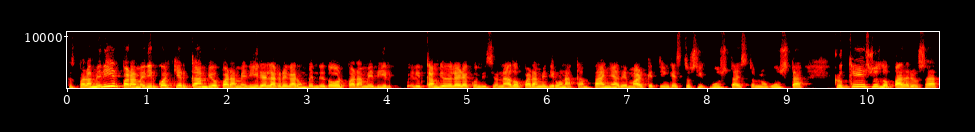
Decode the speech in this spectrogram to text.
pues, para medir, para medir cualquier cambio, para medir el agregar un vendedor, para medir el cambio del aire acondicionado, para medir una campaña de marketing, esto sí gusta, esto no gusta. Creo que eso es lo padre, o sea,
